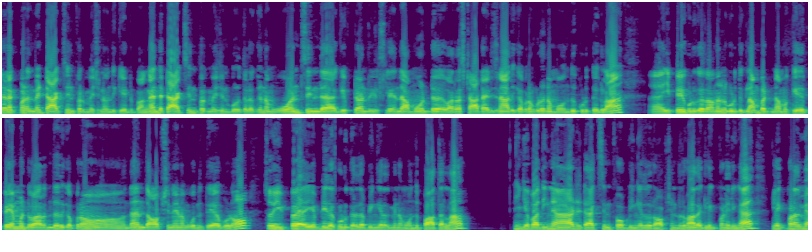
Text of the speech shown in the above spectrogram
செலக்ட் பண்ணதுமே டேக்ஸ் இன்ஃபர்மேஷன் வந்து கேட்டிருப்பாங்க. இந்த டேக்ஸ் இன்ஃபர்மேஷன் பொறுத்தளவுக்கு நமக்கு ஒன்ஸ் இந்த கிஃப்ட் ஆன் ரீல்ஸ்லேருந்து அமௌண்ட் வர ஸ்டார்ட் ஆகிடுச்சுன்னா அதுக்கப்புறம் கூட நம்ம வந்து கொடுத்துக்கலாம். இப்போயே கொடுக்கறதா இருந்தாலும் கொடுத்துக்கலாம். பட் நமக்கு பேமெண்ட் வந்ததுக்கப்புறம் தான் இந்த ஆப்ஷனே நமக்கு வந்து தேவைப்படும். ஸோ இப்போ எப்படி இதை கொடுக்குறது அப்படிங்கிறதுமே நம்ம வந்து பார்த்துடலாம் இங்கே பார்த்தீங்கன்னா ஆட் டேக்ஸ் இன்ஃபோ அப்படிங்கிறது ஒரு ஆப்ஷன் இருக்கும். அதை கிளிக் பண்ணிடுங்க கிளிக் பண்ணதுமே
